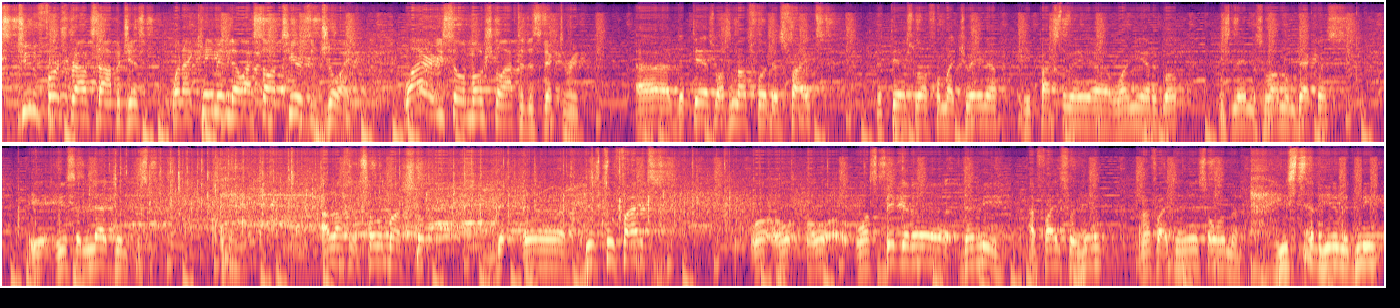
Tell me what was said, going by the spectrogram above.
fights, two first round stoppages. When I came in, though, I saw tears of joy. Why are you so emotional after this victory? Uh, the tears was not for this fight. The tears were for my trainer. He passed away uh, one year ago. His name is Ramon Dekkers. He, he's a legend. I love him so much. So the, uh, these two fights wa- wa- wa- was bigger uh, than me. I fight for him and I fight for his honor. He's still here with me.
